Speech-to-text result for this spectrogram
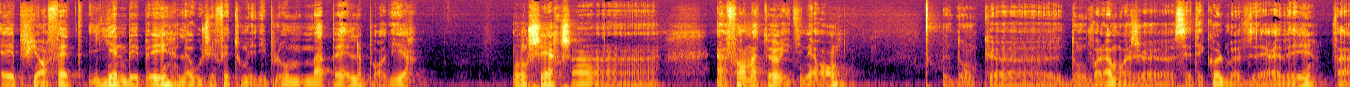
et puis en fait, l'INBP, là où j'ai fait tous mes diplômes, m'appelle pour dire on cherche un, un formateur itinérant. Donc, donc voilà, moi, je, cette école me faisait rêver. Enfin,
